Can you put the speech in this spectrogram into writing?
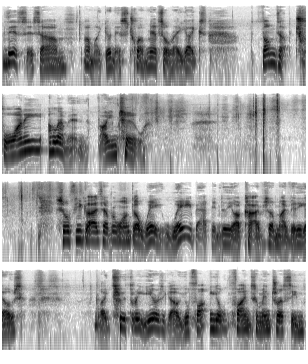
this is, um, oh my goodness, 12 minutes already, yikes. Thumbs Up 2011, Volume 2. So if you guys ever want to go way, way back into the archives of my videos, like two, three years ago, you'll find you'll find some interesting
